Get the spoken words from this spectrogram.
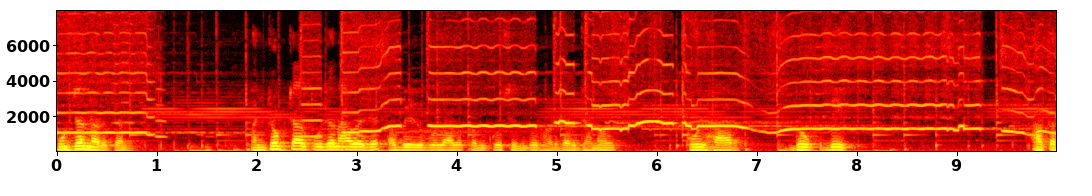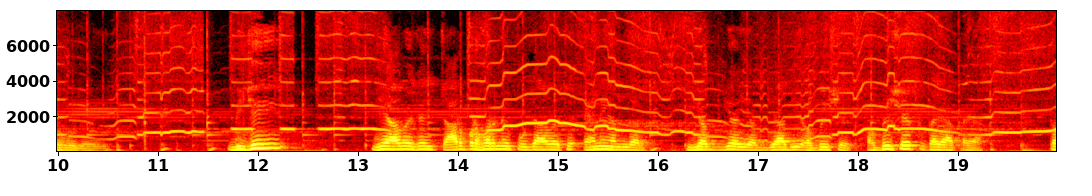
પૂજન અર્ચન. પંચોપચાર પૂજન આવે છે. અબીલ, ગુલાલ, કંકુ, સિંદૂર, હળદર, જનોઈ, ફૂલહાર, ધૂપ, દીપ આ કરવું જોઈએ. બીજી જે આવે છે, એ ચાર પ્રહરની પૂજા આવે છે. એની અંદર યજ્ઞ, યજ્ઞાદિ, અભિષેક. અભિષેક કયા કયા? તો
